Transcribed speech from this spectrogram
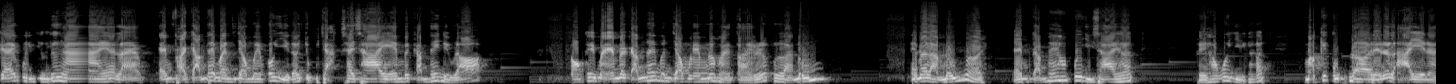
Cái, nguyên nhân thứ hai là em phải cảm thấy bên trong em có gì đó trục chặt sai sai em mới cảm thấy điều đó còn khi mà em đã cảm thấy bên trong em nó hoàn toàn rất là đúng em đã làm đúng rồi em cảm thấy không có gì sai hết thì không có gì hết. Mà cái cuộc đời này nó lại vậy nè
